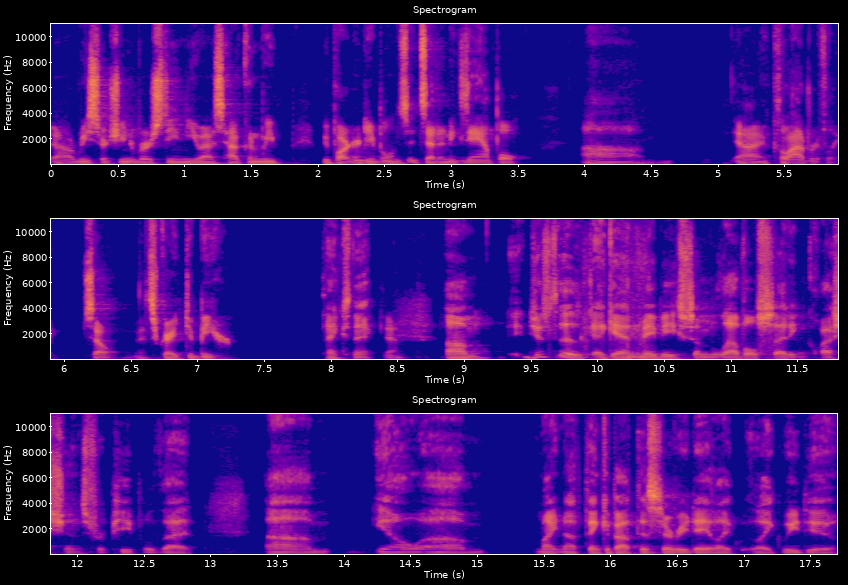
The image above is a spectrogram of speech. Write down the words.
uh, research university in the U.S. How can we we partner people and set an example um, uh, collaboratively? So it's great to be here. Thanks, Nick. Yeah. Um, just to, again, maybe some level setting questions for people that, um, you know, um, might not think about this every day like like we do.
